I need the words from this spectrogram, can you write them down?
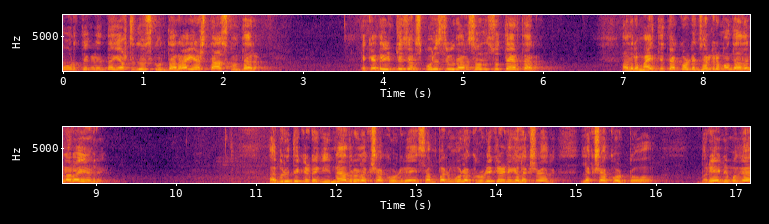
ಮೂರು ತಿಂಗಳಿಂದ ಎಷ್ಟು ದಿವಸ ಕುಂತಾರ ಎಷ್ಟು ತಾಸು ಕುಂತಾರ ಯಾಕಂದರೆ ಇಂಟೆಲಿಜೆನ್ಸ್ ಪೊಲೀಸರು ವಿಧಾನಸೌಧ ಸುತ್ತ ಇರ್ತಾರೆ. ಅದರ ಮಾಹಿತಿ ತಗೊಂಡು ಜನರ ಮುಂದೆ ಅದನ್ನಾರ ಹೇಳ್ರಿ. ಅಭಿವೃದ್ಧಿ ಕಡೆಗೆ ಇನ್ನಾದರೂ ಲಕ್ಷ ಕೊಡ್ರಿ, ಸಂಪನ್ಮೂಲ ಕ್ರೋಢೀಕರಣಿಗೆ ಲಕ್ಷ ಲಕ್ಷ್ಯ ಕೊಟ್ಟು, ಬರೇ ನಿಮಗೆ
